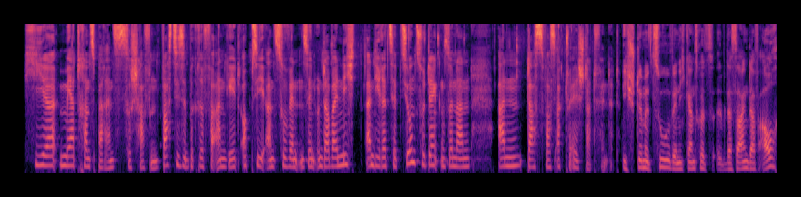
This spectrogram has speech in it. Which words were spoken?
hier mehr Transparenz zu schaffen, was diese Begriffe angeht, ob sie anzuwenden sind und dabei nicht an die Rezeption zu denken, sondern an das, was aktuell stattfindet. Ich stimme zu, wenn ich ganz kurz äh, das sagen darf. Auch,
